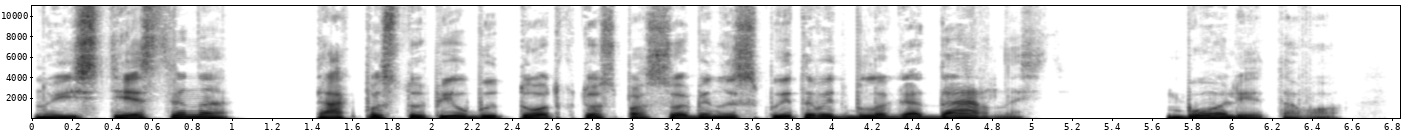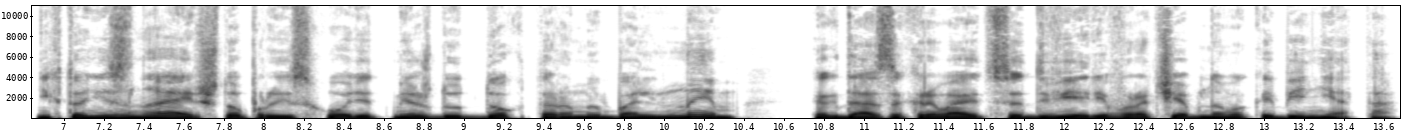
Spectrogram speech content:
Но, естественно, так поступил бы тот, кто способен испытывать благодарность. Более того, никто не знает, что происходит между доктором и больным, когда закрываются двери врачебного кабинета.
